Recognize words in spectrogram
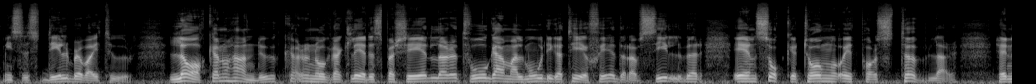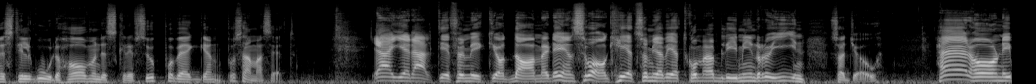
Mrs Dilber var i tur. Lakan och handdukar, några klädespersedlar, två gammalmodiga teskedar av silver, en sockertång och ett par stövlar. Hennes tillgodohavande skrevs upp på väggen på samma sätt. Jag ger alltid för mycket åt damer. Det är en svaghet som jag vet kommer att bli min ruin, sa Joe. Här har ni.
